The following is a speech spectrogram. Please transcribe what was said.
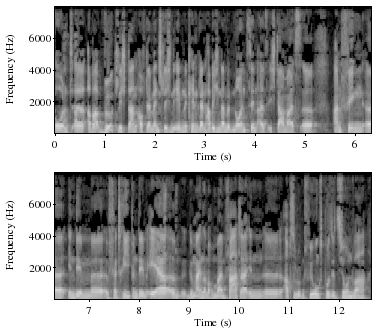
und äh, aber wirklich dann auf der menschlichen Ebene kennengelernt habe ich ihn dann mit 19, als ich damals äh, anfing äh, in dem äh, Vertrieb, in dem er äh, gemeinsam auch mit meinem Vater in äh, absoluten Führungspositionen war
